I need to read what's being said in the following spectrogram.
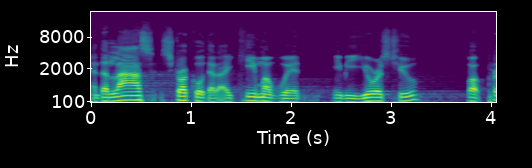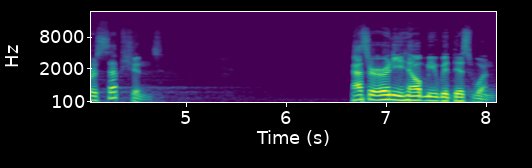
And the last struggle that I came up with, maybe yours too, but perceptions. Pastor Ernie helped me with this one.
